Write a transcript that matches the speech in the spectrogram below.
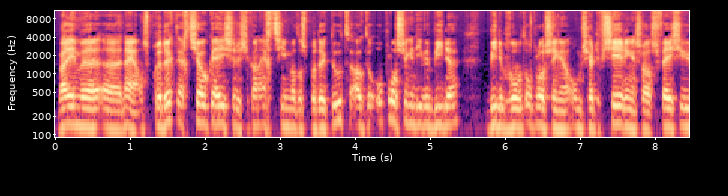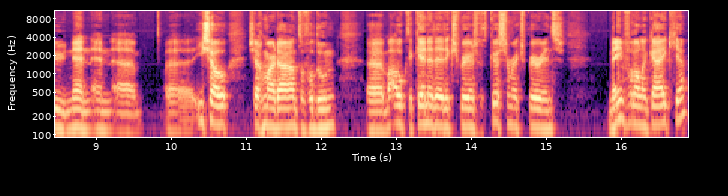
Waarin we uh, nou ja, ons product echt showcase. Dus je kan echt zien wat ons product doet. Ook de oplossingen die we bieden. We bieden bijvoorbeeld oplossingen om certificeringen zoals VCU, NEN en ISO, zeg maar, daaraan te voldoen. maar ook de candidate experience with customer experience. Neem vooral een kijkje.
